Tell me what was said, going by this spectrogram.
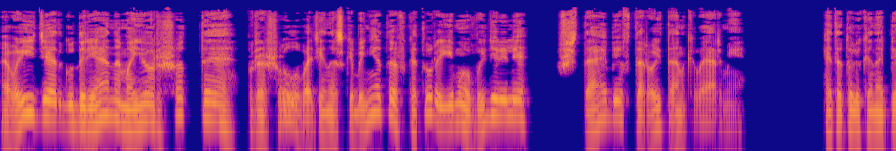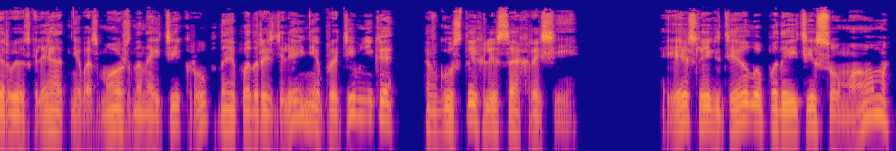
Выйдя от Гудериана, майор Шотте прошел в один из кабинетов, который ему выделили в штабе второй танковой армии. Это только на первый взгляд невозможно найти крупное подразделение противника в густых лесах России. Если к делу подойти с умом,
